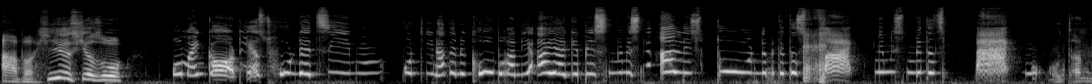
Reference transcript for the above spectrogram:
Aber hier ist ja so, oh mein Gott, er ist 107 und ihn hat eine Kobra an die Eier gebissen. Wir müssen alles tun, damit er das packt. Wir müssen mit das packen. Und dann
